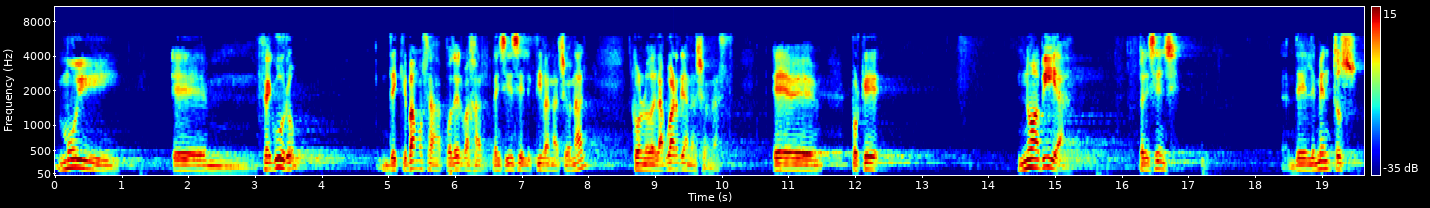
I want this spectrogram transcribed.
muy eh, seguro de que vamos a poder bajar la incidencia delictiva nacional con lo de la Guardia Nacional, porque no había presencia de elementos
